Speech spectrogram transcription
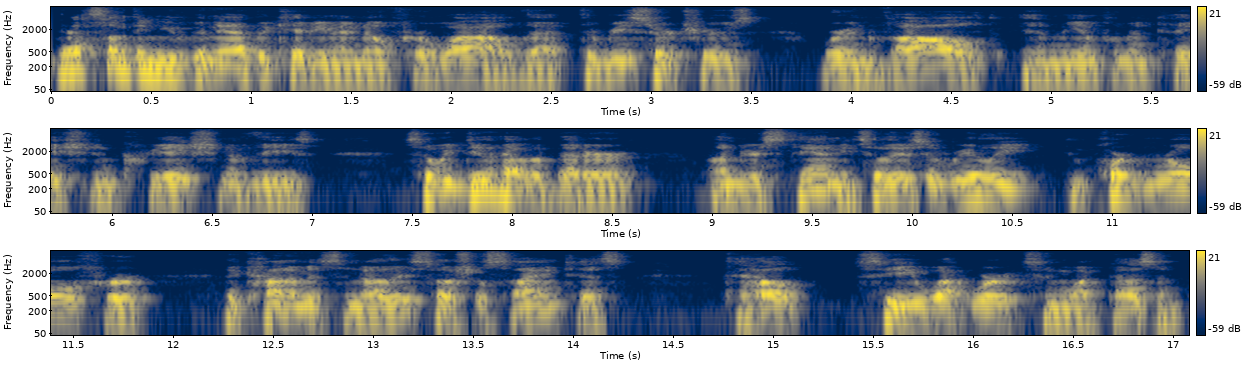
that's something you've been advocating, I know, for a while. That the researchers were involved in the implementation and creation of these, so we do have a better understanding. So there's a really important role for economists and other social scientists to help see what works and what doesn't.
